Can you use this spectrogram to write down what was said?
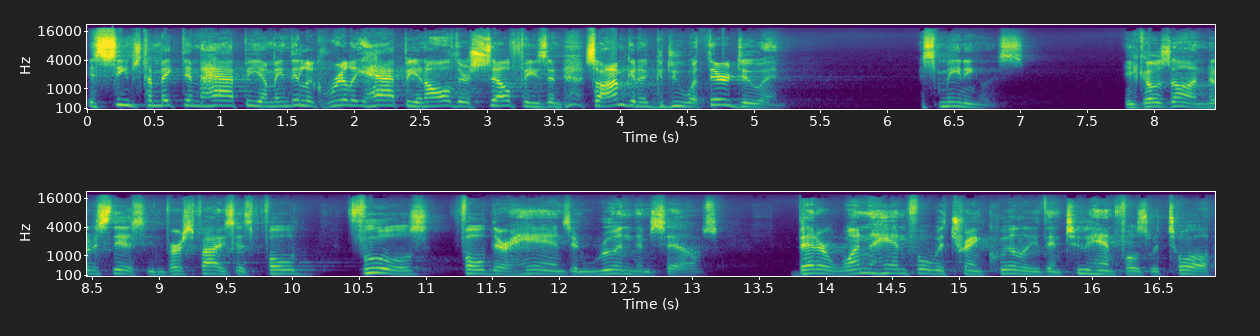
it seems to make them happy. I mean, they look really happy in all their selfies, and so I'm gonna do what they're doing. It's meaningless. He goes on, notice this in verse 5, he says, Fold, Fools fold their hands and ruin themselves. Better one handful with tranquility than two handfuls with toil,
